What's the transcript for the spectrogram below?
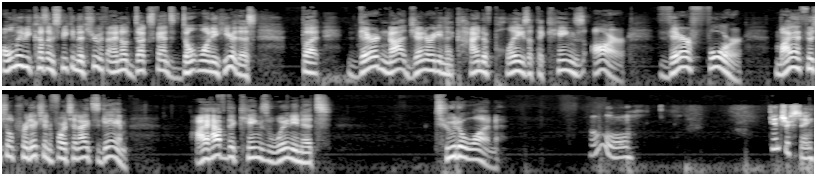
Only because I'm speaking the truth and I know Ducks fans don't want to hear this, but they're not generating the kind of plays that the Kings are. Therefore, my official prediction for tonight's game, I have the Kings winning it 2 to 1. Oh. Interesting.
